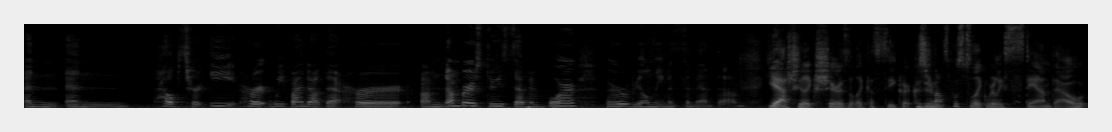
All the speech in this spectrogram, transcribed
and and helps her eat her we find out that her um, number is 374 but her real name is samantha Yeah, she like shares it like a secret because you're not supposed to like really stand out.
